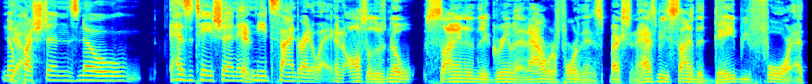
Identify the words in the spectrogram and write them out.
No Yeah. questions, no hesitation. It And- needs signed right away. And also, there's no signing the agreement an hour before the inspection. It has to be signed the day before at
